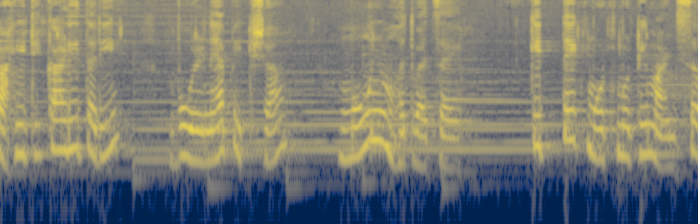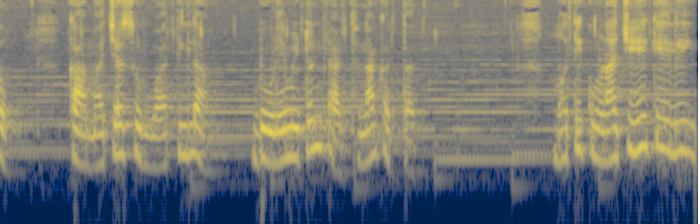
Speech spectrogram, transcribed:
काही ठिकाणी तरी बोलण्यापेक्षा मौन महत्वाचं आहे. कित्येक मोठमोठी माणसं कामाच्या सुरुवातीला डोळे मिटून प्रार्थना करतात. मग ती कोणाचीही केली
